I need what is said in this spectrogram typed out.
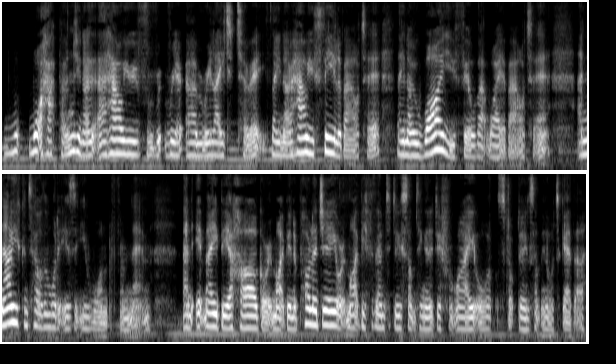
what happened, you know, how you've re um, related to it. They know how you feel about it. They know why you feel that way about it. And now you can tell them what it is that you want from them. And it may be a hug, or it might be an apology, or it might be for them to do something in a different way or stop doing something altogether.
